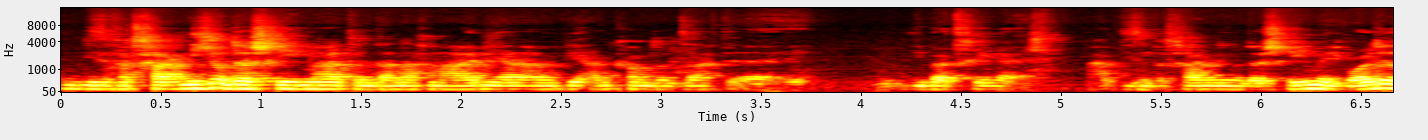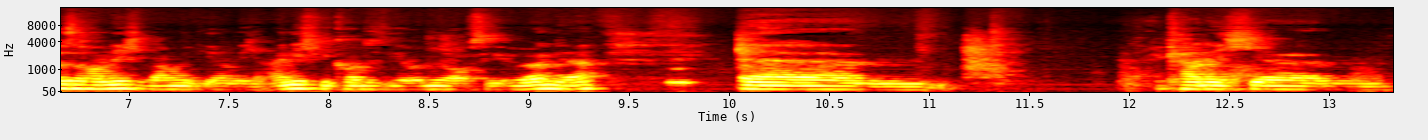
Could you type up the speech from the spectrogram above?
diesen Vertrag nicht unterschrieben hat und dann nach einem halben Jahr irgendwie ankommt und sagt, äh, lieber Träger, ich habe diesen Vertrag nicht unterschrieben, ich wollte das auch nicht, war mit ihr auch nicht einig, wie konntet ihr nur auf sie hören, ja, ähm, kann ich, ähm,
